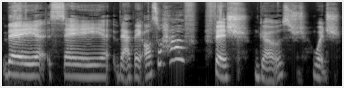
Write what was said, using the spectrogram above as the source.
They say that they also have fish ghosts, which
